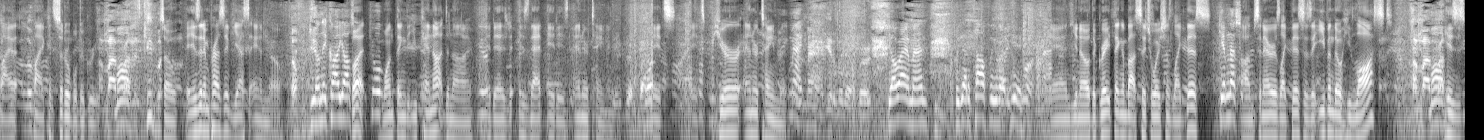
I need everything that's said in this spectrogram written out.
by a, by a considerable degree. My brothers keep it. So is it impressive? Yes and no. Don't forget. Don't they call y'all But one thing that you cannot deny it is, is that it is entertaining. It's it's pure entertainment. Man, get him in there, Bird. You all right, man? We got a towel for you right here. And you know the great thing about situations like this, Give him that. um, scenarios like this, is that even though he lost, I'm my brother. his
